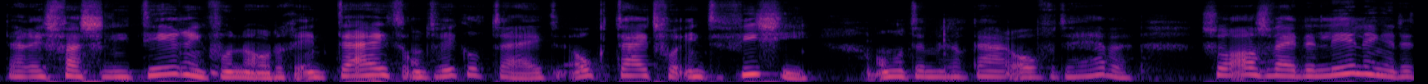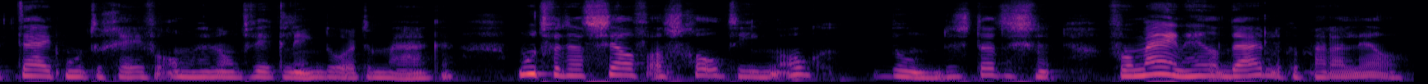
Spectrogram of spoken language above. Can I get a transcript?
Daar is facilitering voor nodig in tijd, ontwikkeltijd. Ook tijd voor intervisie, om het er met elkaar over te hebben. Zoals wij de leerlingen de tijd moeten geven om hun ontwikkeling door te maken, moeten we dat zelf als schoolteam ook doen. Dus dat is voor mij een heel duidelijke parallel.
